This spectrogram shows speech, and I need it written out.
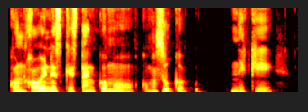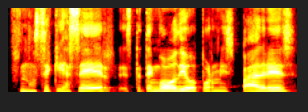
con jóvenes que están como, como de que pues, no sé qué hacer, este, tengo odio por mis padres,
